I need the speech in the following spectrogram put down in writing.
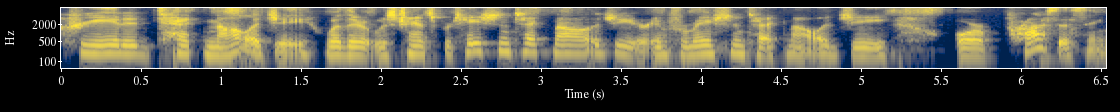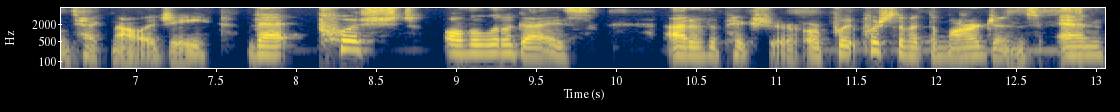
created technology, whether it was transportation technology or information technology or processing technology, that pushed all the little guys out of the picture or put, pushed them at the margins. And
